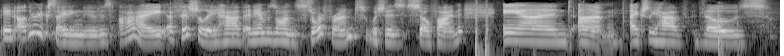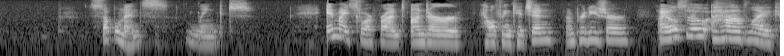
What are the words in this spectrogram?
In other exciting news, I officially have an Amazon storefront, which is so fun. And um, I actually have those supplements linked in my storefront under health and kitchen, I'm pretty sure. I also have like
